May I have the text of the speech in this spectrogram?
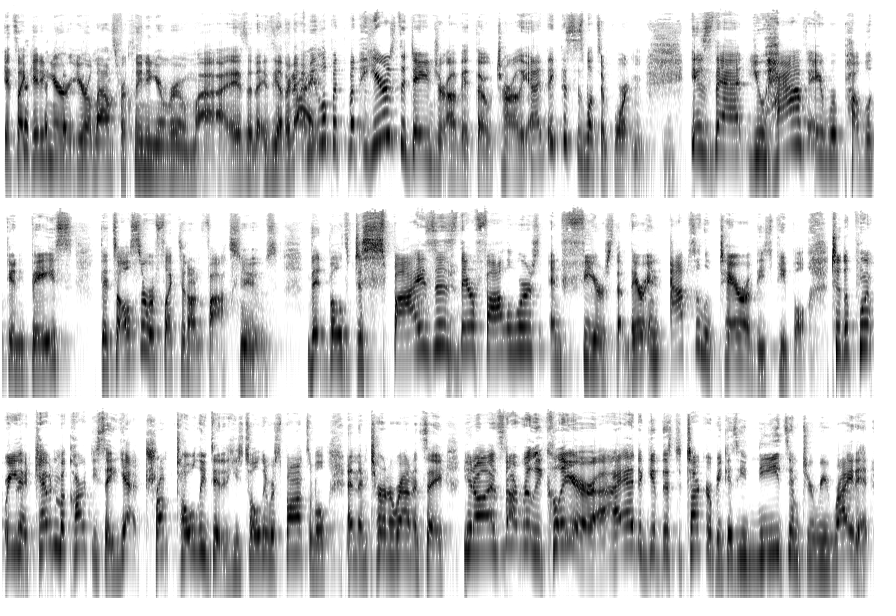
It's like getting your, your allowance for cleaning your room uh, uh is, is the other day. Right. I mean, look, but, but here's the danger of it though, Charlie. And I think this is what's important is that you have a Republican base that's also reflected on Fox News that both despises yeah. their followers and fears them. They're in absolute terror of these people to the point where you had Kevin McCarthy say, yeah, Trump totally did it. He's totally responsible. And then turn around and say, you know, it's not really clear. I had to give this to Tucker because he needs him to rewrite it.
